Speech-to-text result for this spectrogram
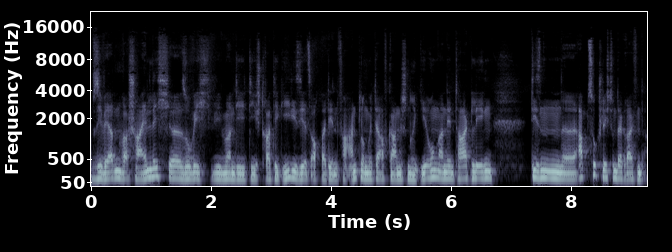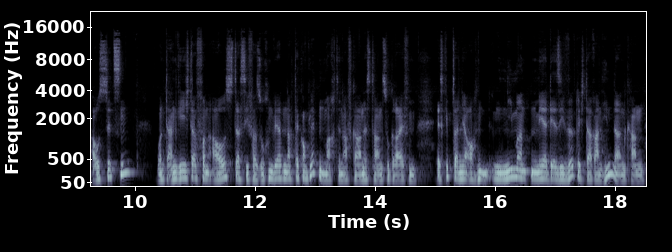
sie werden wahrscheinlich, äh, so wie, ich, wie man die, die Strategie, die sie jetzt auch bei den Verhandlungen mit der afghanischen Regierung an den Tag legen, diesen Abzug schlicht und ergreifend aussitzen. Und dann gehe ich davon aus, dass sie versuchen werden, nach der kompletten Macht in Afghanistan zu greifen. Es gibt dann ja auch niemanden mehr, der sie wirklich daran hindern kann.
